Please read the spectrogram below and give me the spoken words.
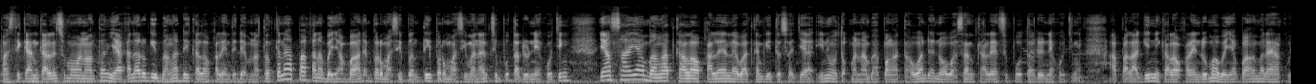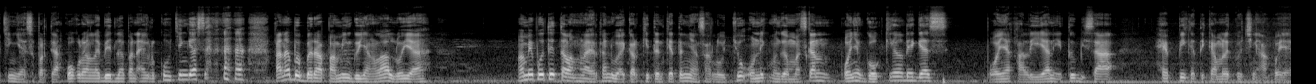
Pastikan kalian semua menonton ya Karena rugi banget deh kalau kalian tidak menonton Kenapa? Karena banyak banget informasi penting informasi menarik seputar dunia kucing yang sayang banget kalau kalian lewatkan begitu saja. Ini untuk menambah pengetahuan dan wawasan kalian seputar dunia kucing. Apalagi nih kalau kalian rumah banyak banget melihara kucing ya seperti aku kurang lebih 8 ekor kucing guys. Karena beberapa minggu yang lalu ya Mami Putih telah melahirkan dua ekor kitten-kitten yang sangat lucu, unik, menggemaskan, pokoknya gokil deh guys. Pokoknya kalian itu bisa happy ketika melihat kucing aku ya.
